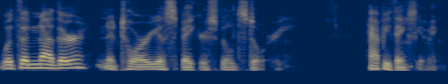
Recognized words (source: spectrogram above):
with another notorious Bakersfield story. Happy Thanksgiving.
